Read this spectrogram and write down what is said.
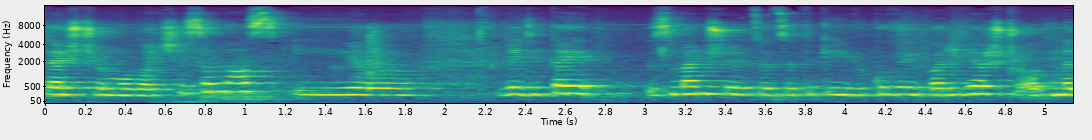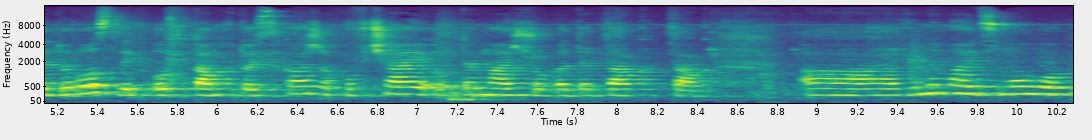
дещо молодші за нас, і для дітей зменшується це такий віковий бар'єр, що от не дорослий, от там хтось скаже, повчає, от ти маєш робити так, так. А вони мають змогу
